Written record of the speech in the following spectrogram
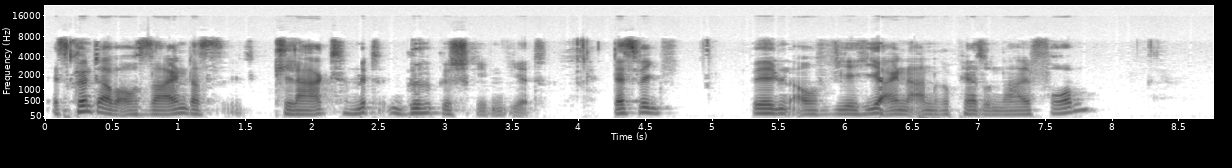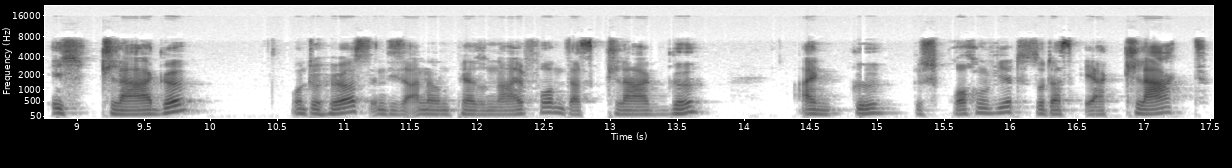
Es könnte aber auch sein, dass klagt mit G geschrieben wird. Deswegen bilden auch wir hier eine andere Personalform. Ich klage und du hörst in dieser anderen Personalform, dass klage ein G gesprochen wird, sodass er klagt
